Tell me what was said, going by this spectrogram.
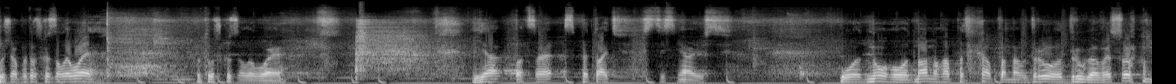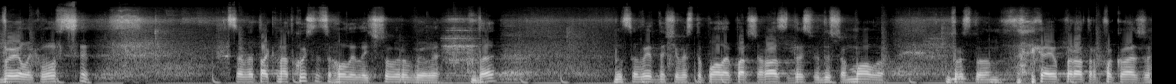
Уже потрошку заливає? Потрошку заливає. Я оце спитати стісняюсь. У одного одна нога потрапана, в другого друга. Ви що робили, хлопці? Це ви так надкусницю голили, чи що ви робили? Да? Ну це видно, що виступали перший раз, досвіду ще мало. Просто хай оператор покаже.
